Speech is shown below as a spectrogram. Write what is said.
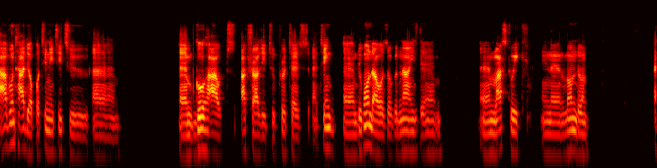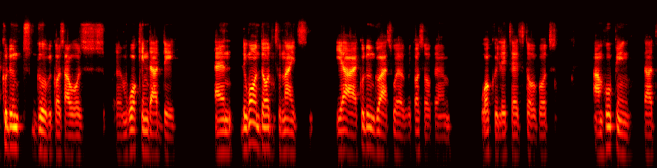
I haven't had the opportunity to um, um, go out actually to protest. I think um, the one that was organized um, um, last week in uh, London I couldn't go because I was working that day. And the one done tonight, yeah, I couldn't go as well because of um, work related stuff. But I'm hoping that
